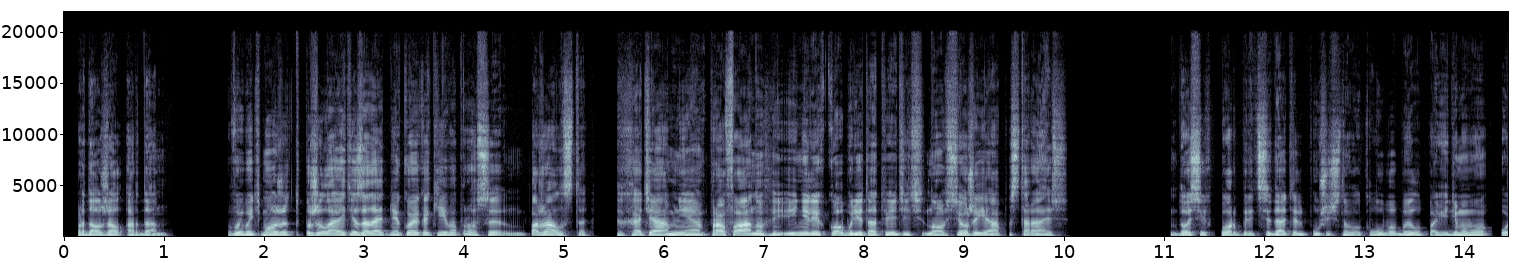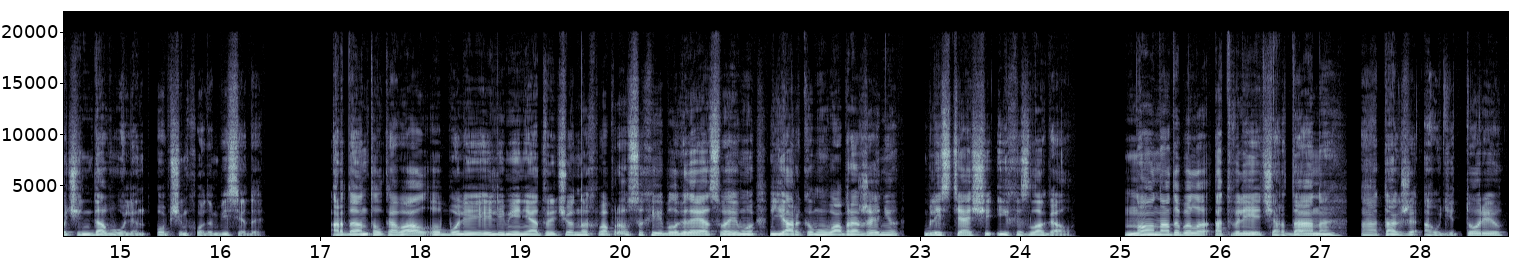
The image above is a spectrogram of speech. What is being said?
— продолжал Ардан, — «вы, быть может, пожелаете задать мне кое-какие вопросы. Пожалуйста. Хотя мне, профану, и нелегко будет ответить, но все же я постараюсь». До сих пор председатель пушечного клуба был, по-видимому, очень доволен общим ходом беседы. Ардан толковал о более или менее отвлеченных вопросах и, благодаря своему яркому воображению, блестяще их излагал. Но надо было отвлечь Ардана, а также аудиторию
